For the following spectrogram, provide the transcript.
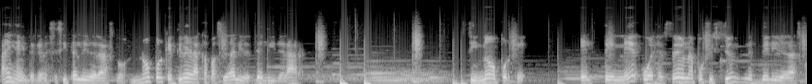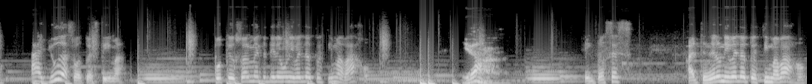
hay gente que necesita el liderazgo no porque tiene la capacidad de, lider- de liderar, sino porque el tener o ejercer una posición de, de liderazgo ayuda a su autoestima. Porque usualmente tienen un nivel de autoestima bajo. Ya. Entonces, al tener un nivel de autoestima bajo,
